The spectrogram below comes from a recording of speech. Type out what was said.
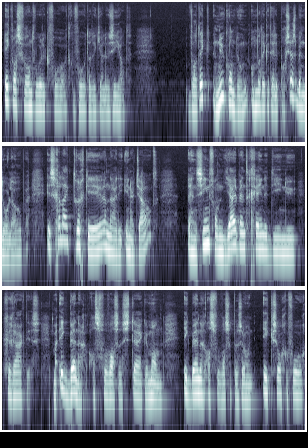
Ik was verantwoordelijk voor het gevoel dat ik jaloezie had. Wat ik nu kon doen, omdat ik het hele proces ben doorlopen, is gelijk terugkeren naar die inner child en zien van jij bent degene die nu geraakt is. Maar ik ben er als volwassen sterke man. Ik ben er als volwassen persoon. Ik zorg ervoor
